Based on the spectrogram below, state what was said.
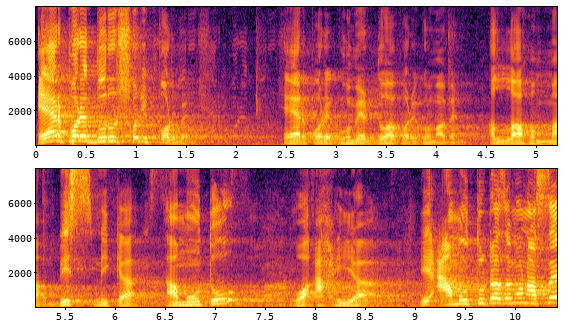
এরপরে দুরুদ শরীফ পড়বেন। এরপরে ঘুমের দোয়া পরে ঘুমাবেন। আল্লাহ হুম্মা বিস্মিকা আমুতু ও আহিয়া। এই আমুতুটা যেমন আছে,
